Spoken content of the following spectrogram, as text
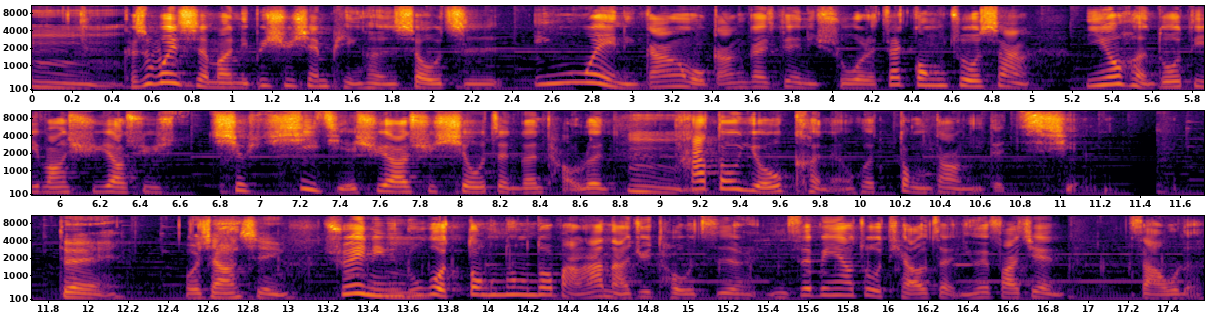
嗯可是为什么你必须先平衡收支？因为你刚刚我刚刚跟你说了，在工作上你有很多地方需要去修细节，需要去修正跟讨论，嗯，它都有可能会动到你的钱。对，我相信。所以你如果通通都把它拿去投资了，你这边要做调整，你会发现糟了。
